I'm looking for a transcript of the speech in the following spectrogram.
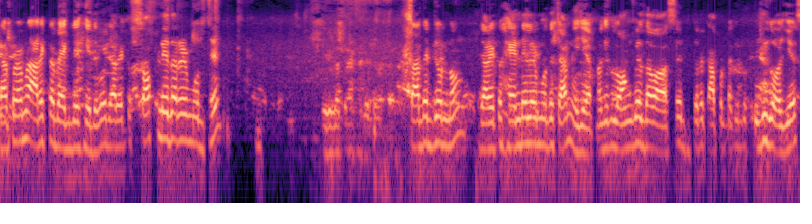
তারপর আমরা আরেকটা ব্যাগ দেখিয়ে দেবো যারা একটু সফট লেদারের মধ্যে তাদের জন্য যারা একটু হ্যান্ডেলের মধ্যে চান এই যে আপনার কিন্তু লং বেল দেওয়া আছে ভিতরে কাপড়টা কিন্তু খুবই গর্জিয়াস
